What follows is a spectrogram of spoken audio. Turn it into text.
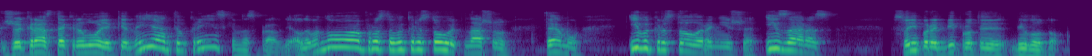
що якраз те крило, яке не є антиукраїнським насправді, але воно просто використовують нашу тему і використовувало раніше, і зараз в своїй боротьбі проти Білого Дому.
